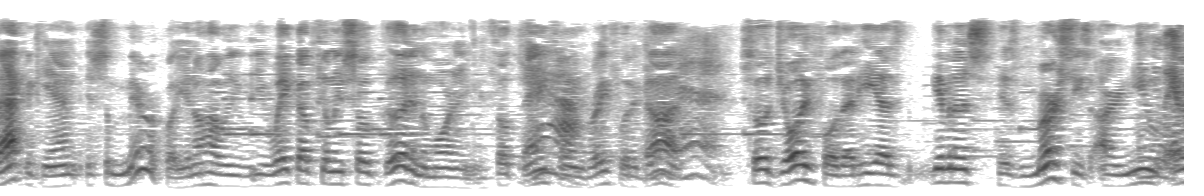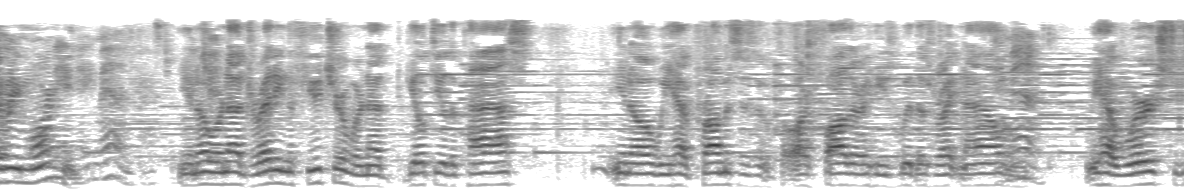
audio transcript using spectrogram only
back again is a miracle. You know how we, you wake up feeling so good in the morning and so thankful Yeah. and grateful to God. Amen. So joyful that He has given us His mercies are new, New every morning. Amen. Pastor You know, we're not dreading the future. We're not guilty of the past. You know, we have promises of our Father. He's with us right now. Amen. We have words to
